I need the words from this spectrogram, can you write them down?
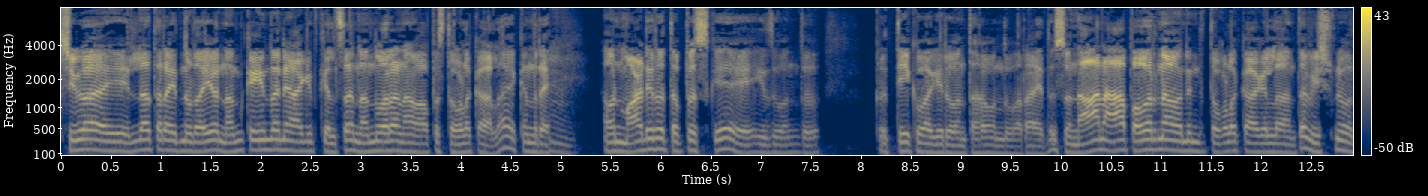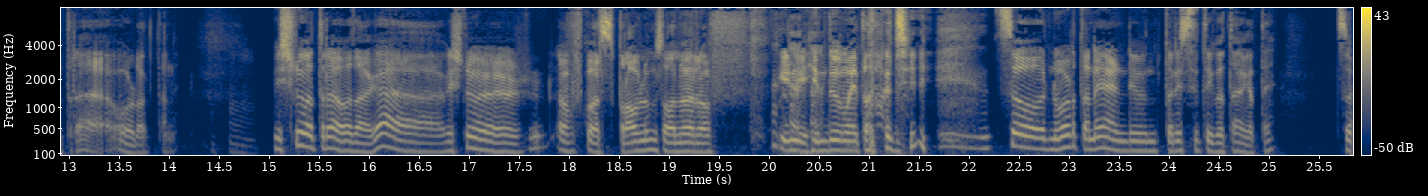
ಶಿವ ಎಲ್ಲಾ ತರ ಇದ್ ನೋಡ ಅಯ್ಯೋ ನನ್ ಕೈಯಿಂದಾನೇ ಆಗಿದ್ ಕೆಲ್ಸ ನನ್ ವರ ನಾ ವಾಪಸ್ ತಗೊಳಕ್ಕಾಗಲ್ಲ. ಯಾಕಂದ್ರೆ ಅವನ್ ಮಾಡಿರೋ ತಪಸ್ಗೆ ಇದು ಒಂದು ಪ್ರತ್ಯೇಕವಾಗಿರುವಂತಹ ಒಂದು ವರ ಇದು. ಸೊ ನಾನು ಆ ಪವರ್ನ ಅವನಿಂದ ತಗೊಳಕ್ಕಾಗಲ್ಲ ಅಂತ ವಿಷ್ಣು ಹತ್ರ ಓಡೋಗ್ತಾನೆ. ವಿಷ್ಣು ಹತ್ರ ಹೋದಾಗ Vishnu of course problem solver of Hindu mythology so ನೋಡ್ತಾನೆ ಅಂಡ್ ಇವನ್ ಪರಿಸ್ಥಿತಿ ಗೊತ್ತಾಗತ್ತೆ. ಸೊ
